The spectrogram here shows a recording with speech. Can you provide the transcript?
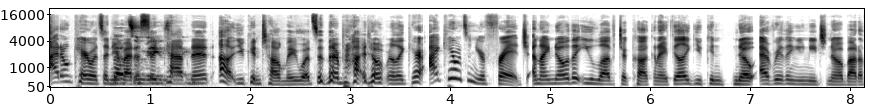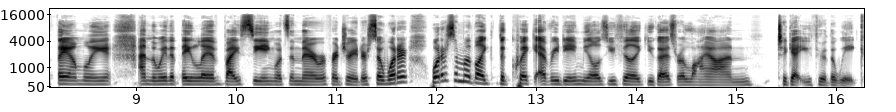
I don't care what's in your That's medicine amazing. cabinet. Uh, you can tell me what's in there but I don't really care. I care what's in your fridge. And I know that you love to cook and I feel like you can know everything you need to know about a family and the way that they live by seeing what's in their refrigerator. So what are what are some of like the quick everyday meals you feel like you guys rely on to get you through the week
